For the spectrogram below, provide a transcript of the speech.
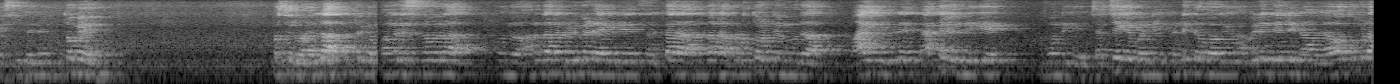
ಬಯಸ್ತಿದ್ದೇನೆ ಮತ್ತೊಮ್ಮೆ ಬಸ್ಸಿರುವ ಎಲ್ಲ ಪತ್ರಿಕಾ ಕಾಂಗ್ರೆಸ್ನವರ ಒಂದು ಅನುದಾನ ಬಿಡುಗಡೆಯಾಗಿದೆ ಸರ್ಕಾರ ಅನುದಾನ ಕೊಡುತ್ತೋಂಡು ಎಂಬುದ ಮಾಹಿತಿ ಇದ್ರೆ ದಾಖಲೆಯೊಂದಿಗೆ ನಮ್ಮೊಂದಿಗೆ ಚರ್ಚೆಗೆ ಬನ್ನಿ. ಖಂಡಿತವಾಗಿ ಅಭಿವೃದ್ಧಿಯಲ್ಲಿ ನಾವು ಯಾವತ್ತೂ ಕೂಡ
